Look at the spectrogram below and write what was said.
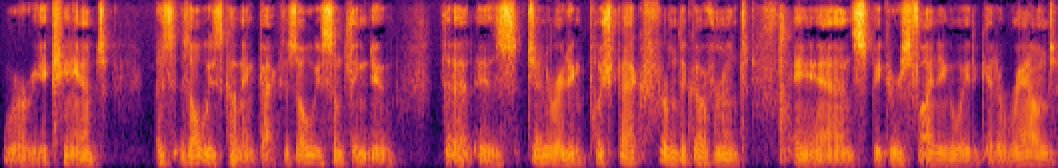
where you can't. This is always coming back. There's always something new that is generating pushback from the government and speakers finding a way to get around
